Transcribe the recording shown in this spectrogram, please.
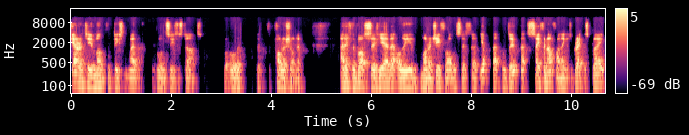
guarantee a month of decent weather before the season starts. Put all the, the, the polish on it. And if the boss says, yeah, that, or the modern chief rather says, uh, yep, that will do. That's safe enough. I think it's a great display.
